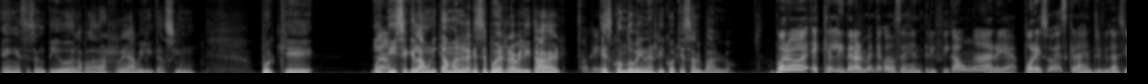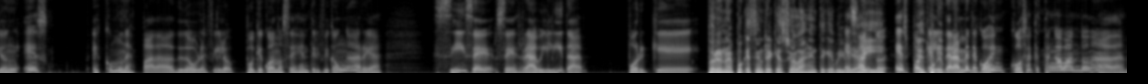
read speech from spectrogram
en ese sentido de la palabra rehabilitación. Porque dice que la única manera que se puede rehabilitar es cuando viene rico aquí a salvarlo. Pero es que literalmente cuando se gentrifica un área, por eso es que la gentrificación es, es como una espada de doble filo, porque cuando se gentrifica un área, sí se, se rehabilita, porque... Pero no es porque se enriqueció a la gente que vivía ahí. Es porque, es porque literalmente cogen cosas que están abandonadas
